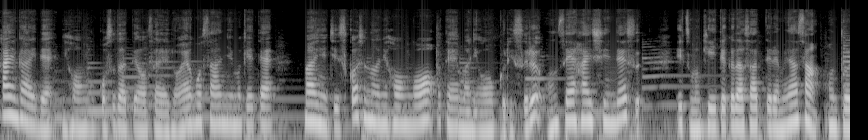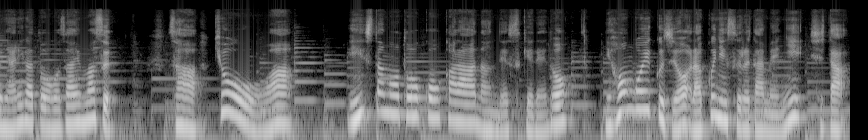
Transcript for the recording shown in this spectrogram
海外で日本語子育てをされる親御さんに向けて毎日少しの日本語をテーマにお送りする音声配信です。いつも聞いてくださっている皆さん本当にありがとうございます。さあ今日はインスタの投稿からなんですけれど日本語育児を楽にするためにした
